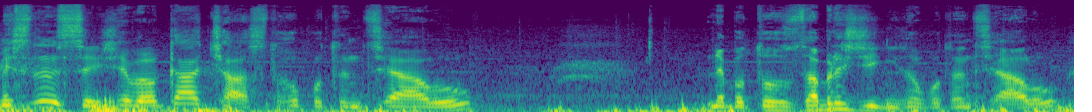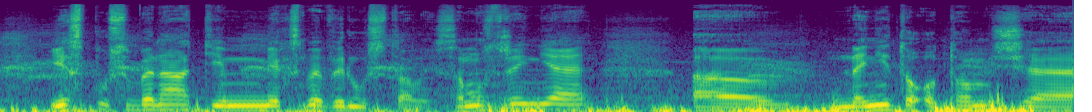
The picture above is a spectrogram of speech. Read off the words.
myslím si, že velká část toho potenciálu nebo to zabrždění toho potenciálu je způsobená tím, jak jsme vyrůstali. Samozřejmě uh, není to o tom, že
